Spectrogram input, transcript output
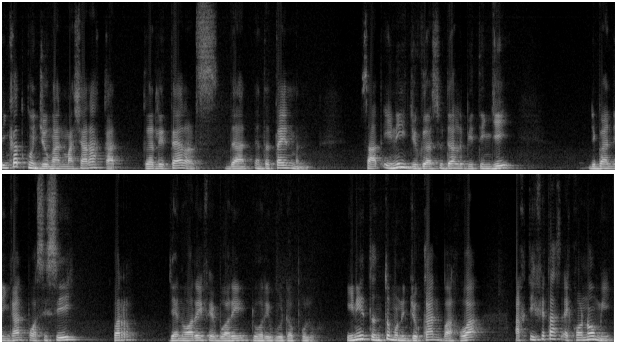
tingkat kunjungan masyarakat ke retailers dan entertainment saat ini juga sudah lebih tinggi dibandingkan posisi per Januari Februari 2020. Ini tentu menunjukkan bahwa aktivitas ekonomi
